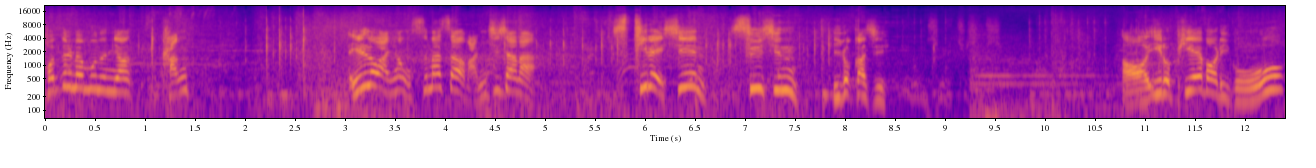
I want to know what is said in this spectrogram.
건들면 무는 년 강 일로 와 형. 스마 싸움 안 지잖아. 스틸의 신 스신 이것까지. 어 1호 피해버리고.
